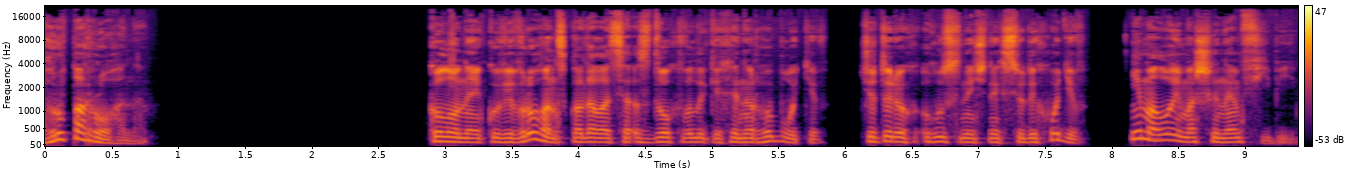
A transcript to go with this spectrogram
Група Рогана. Колона, яку вів Роган, складалася з двох великих енергоботів, чотирьох гусеничних сюдиходів і малої машини амфібії.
